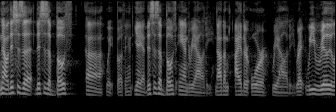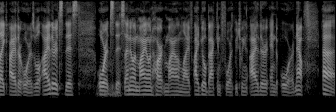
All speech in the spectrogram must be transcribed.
Now, this is a, this is a both uh, wait, both and? Yeah, yeah. This is a both and reality, not an either or reality, right? We really like either ors. Well, either it's this or it's this. I know in my own heart, in my own life, I go back and forth between either and or. Now, uh,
